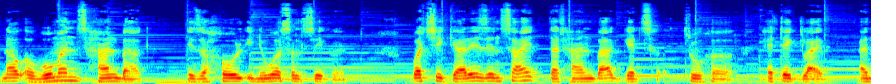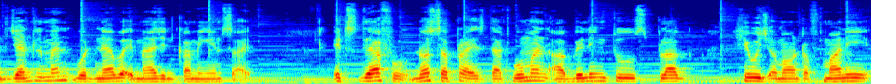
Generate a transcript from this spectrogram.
Now, a woman's handbag is a whole universal secret. What she carries inside that handbag gets through her hectic life, and the gentleman would never imagine coming inside. It's therefore no surprise that women are willing to splurge huge amount of money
